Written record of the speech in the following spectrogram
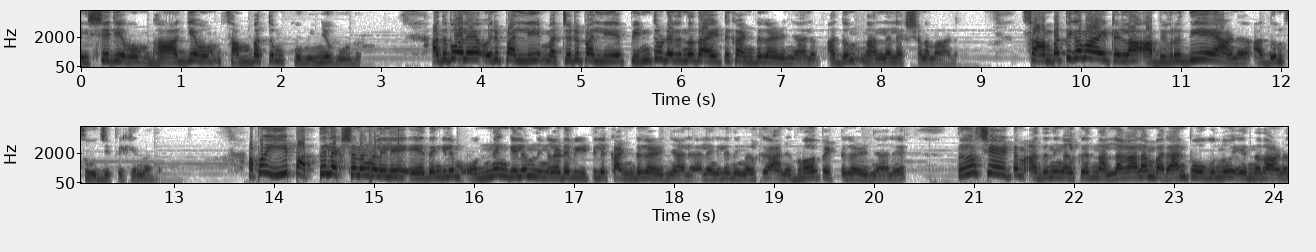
ഐശ്വര്യവും ഭാഗ്യവും സമ്പത്തും കുമിഞ്ഞുകൂടും. അതുപോലെ ഒരു പല്ലി മറ്റൊരു പല്ലിയെ പിന്തുടരുന്നതായിട്ട് കണ്ടു കഴിഞ്ഞാലും അതും നല്ല ലക്ഷണമാണ്. സാമ്പത്തികമായിട്ടുള്ള അഭിവൃദ്ധിയെയാണ് അതും സൂചിപ്പിക്കുന്നത്. അപ്പൊ ഈ പത്ത് ലക്ഷണങ്ങളിൽ ഏതെങ്കിലും ഒന്നെങ്കിലും നിങ്ങളുടെ വീട്ടിൽ കണ്ടു കഴിഞ്ഞാൽ അല്ലെങ്കിൽ നിങ്ങൾക്ക് അനുഭവപ്പെട്ടു കഴിഞ്ഞാൽ തീർച്ചയായിട്ടും അത് നിങ്ങൾക്ക് നല്ല കാലം വരാൻ പോകുന്നു എന്നതാണ്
